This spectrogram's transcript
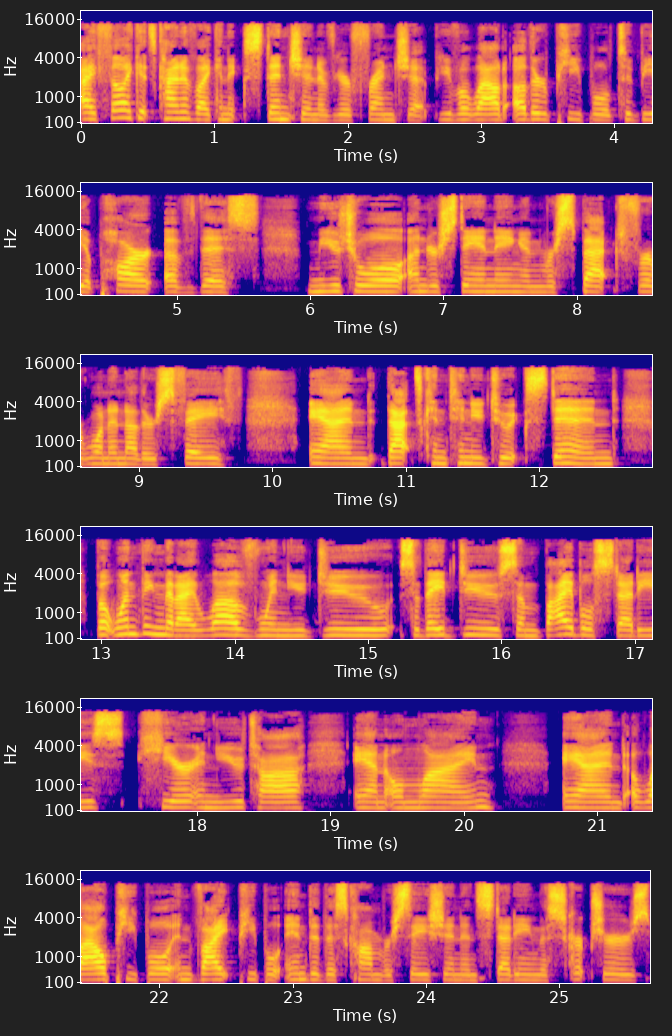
I feel like it's kind of like an extension of your friendship. You've allowed other people to be a part of this mutual understanding and respect for one another's faith. And that's continued to extend. But one thing that I love when you do, so they do some Bible studies here in Utah and online and allow people, invite people into this conversation and studying the scriptures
